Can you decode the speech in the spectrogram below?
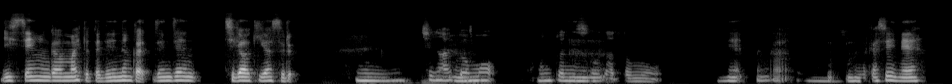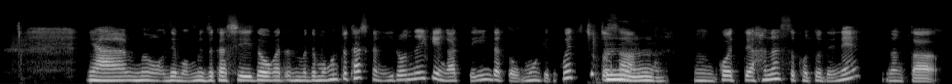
実践が上手い人って全なんか全然違う気がする。うん違うと思う。本当にそうだと思ね、なんかう。うん難しいね。いやーもうでも難しい動画ででもでも本当確かにいろんな意見があっていいんだと思うけどこうやってちょっとさ、うんうんうんこうやって話すことでねなんか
